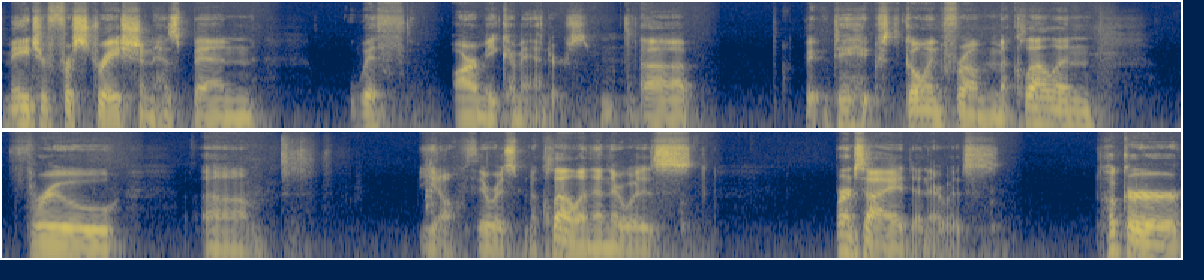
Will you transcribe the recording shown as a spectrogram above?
major frustration has been with army commanders, uh, going from McClellan through, um, you know, there was McClellan, then there was Burnside, then there was Hooker.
